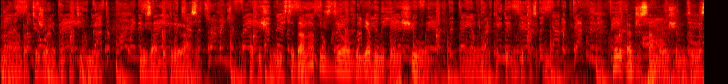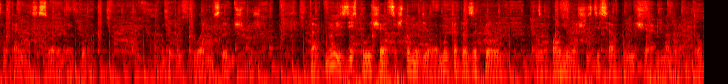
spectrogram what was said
на протяжении там, 5 дней, не взял бы 3 раза, а по 1200 донат не сделал бы, я бы не получил э, вот, это, вот этих спутников. Ну и также самый очень интересный камень аксессуара дракона. Об этом поговорим в следующем уже. Так, ну и здесь получается, что мы делаем? Мы когда за первое за выполнение 60 получаем награду.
